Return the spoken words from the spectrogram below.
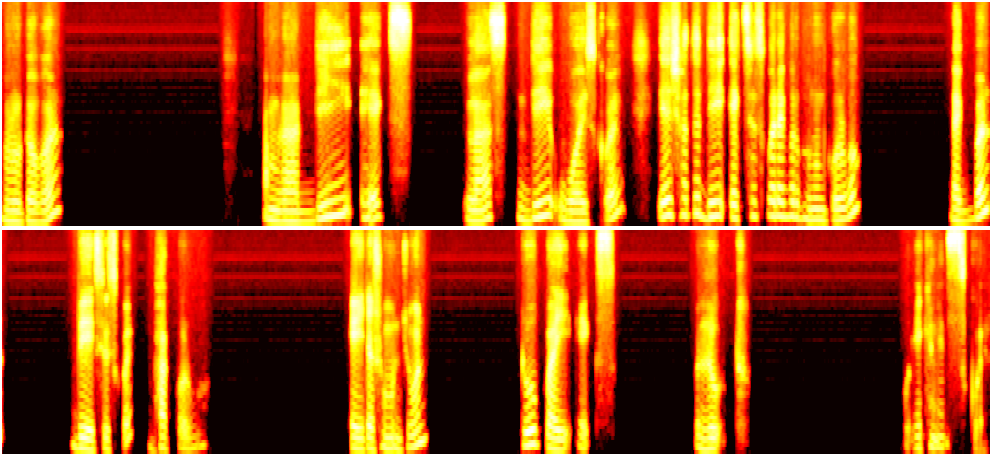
রুট ওভার আমরা d x plus d y square এর সাথে ডি এক্স স্কয়ার একবার গুণন করব, একবার ডি এক্স স্কয়ার ভাগ করব। এইটা সমান, সমান 2 পাই এক্স রুট এখানে স্কোয়ার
